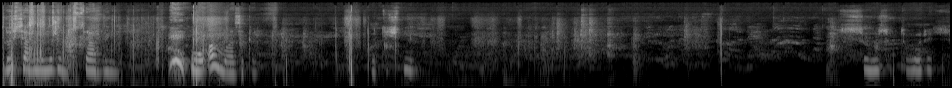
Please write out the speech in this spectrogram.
Досягнення, може досягнення. О, алмазика. Потічно. Соус творець.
